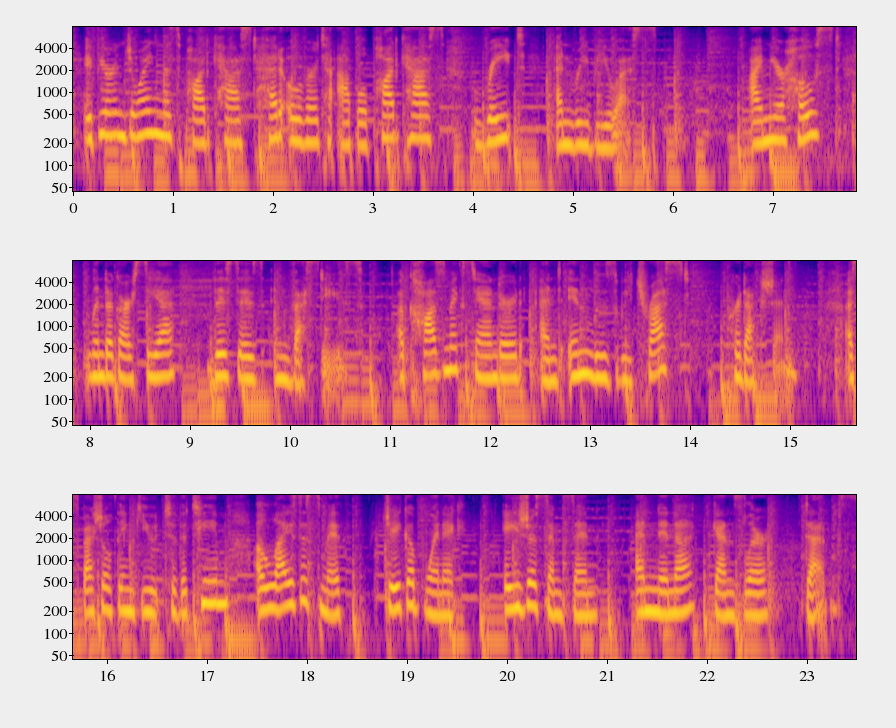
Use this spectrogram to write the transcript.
If you're enjoying this podcast, head over to Apple Podcasts, rate, and review us. I'm your host, Linda Garcia. This is Investies, a Cosmic Standard and In Luz We Trust production. A special thank you to the team Eliza Smith, Jacob Winnick, Asia Simpson, and Nina Gensler Debs.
